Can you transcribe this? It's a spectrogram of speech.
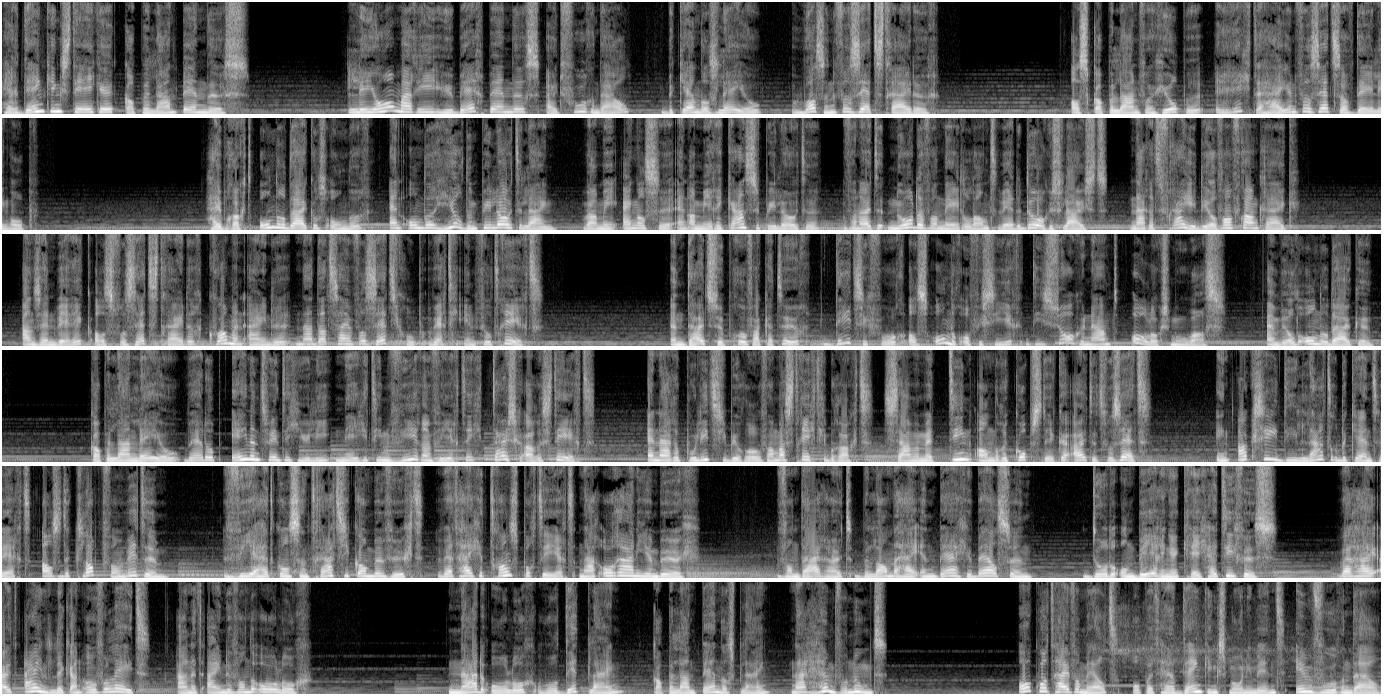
Herdenkingsteken kapelaan Penders. Leon-Marie Hubert Penders uit Voerendaal, bekend als Leo, was een verzetstrijder. Als kapelaan van Gulpen richtte hij een verzetsafdeling op. Hij bracht onderduikers onder en onderhield een pilotenlijn, waarmee Engelse en Amerikaanse piloten vanuit het noorden van Nederland werden doorgesluist naar het vrije deel van Frankrijk. Aan zijn werk als verzetstrijder kwam een einde nadat zijn verzetsgroep werd geïnfiltreerd. Een Duitse provocateur deed zich voor als onderofficier die zogenaamd oorlogsmoe was en wilde onderduiken. Kapelaan Leo werd op 21 juli 1944 thuis gearresteerd en naar het politiebureau van Maastricht gebracht, samen met tien andere kopstukken uit het verzet. Een actie die later bekend werd als de Klap van Wittem. Via het concentratiekamp in Vught werd hij getransporteerd naar Oranienburg. Van daaruit belandde hij in Bergen-Belsen. Door de ontberingen kreeg hij tyfus, waar hij uiteindelijk aan overleed aan het einde van de oorlog. Na de oorlog wordt dit plein, Kapelaan Pendersplein, naar hem vernoemd. Ook wordt hij vermeld op het herdenkingsmonument in Voerendaal.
